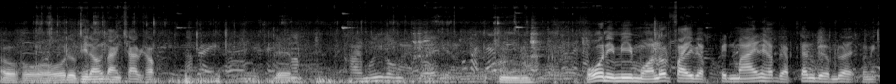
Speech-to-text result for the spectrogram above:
โอ้โห ดูพี่น้องต่างชาติครับ เดินขายมุ้ยลงเลยอืมโอ้นี่มีหมอนรถไฟแบบเป็นไม้นะครับ แบบดั้งเดิมด้วยตรงนี้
